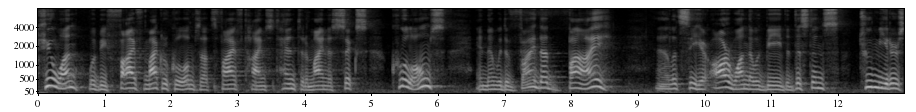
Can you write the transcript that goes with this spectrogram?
Q1 would be 5 microcoulombs. That's 5 times 10 to the minus 6 coulombs. And then we divide that by, uh, let's see here, R1, that would be the distance 2 meters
